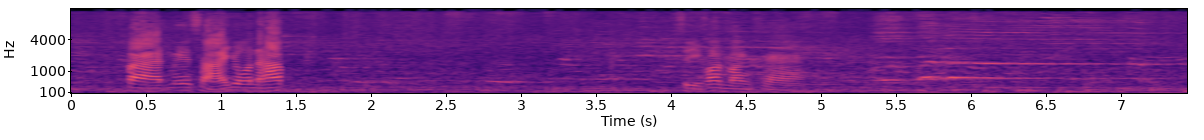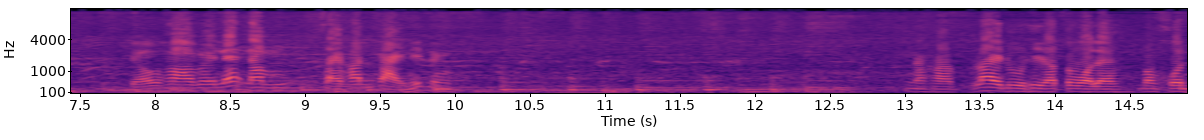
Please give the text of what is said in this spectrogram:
18 เมษายนนะครับซีคอนบางแคเดี๋ยวพาไปแนะนำสายพันธุ์ไก่นิดนึง นะครับ ไล่ดูทีละตัวเลย บางคน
